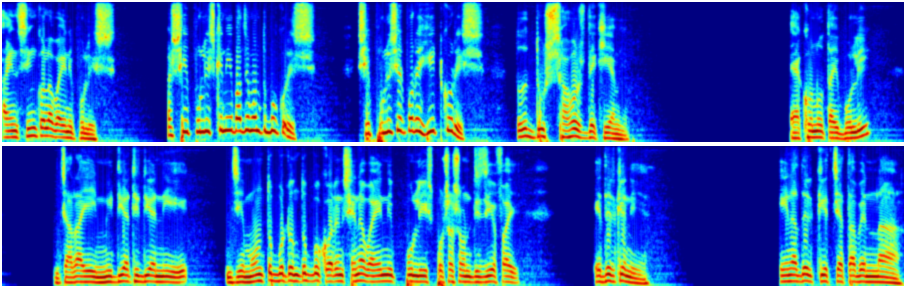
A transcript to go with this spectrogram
আইন শৃঙ্খলা বাহিনী পুলিশ। আর সেই পুলিশকে নিয়ে বাজে মন্তব্য করিস। সে পুলিশের পরে হিট করিস। তোদের দুঃসাহস দেখি আমি। এখনও তাই বলি। যারা এই মিডিয়া টিডিয়া নিয়ে যে মন্তব্য টন্তব্য করেন সেনাবাহিনী, পুলিশ, প্রশাসন, ডিজিএফআই, এদেরকে নিয়ে। এনাদেরকে চেতাবেন না।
